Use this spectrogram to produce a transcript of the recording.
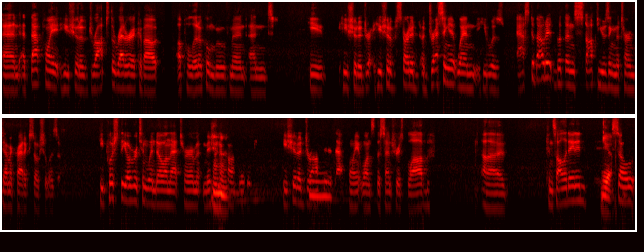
And at that point, he should have dropped the rhetoric about a political movement and he he should he should have started addressing it when he was asked about it, but then stopped using the term democratic socialism. He pushed the Overton window on that term, mission mm-hmm. accomplished. He should have dropped mm. it at that point once the centrist blob uh, consolidated. Yeah. So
